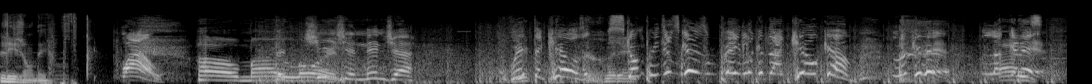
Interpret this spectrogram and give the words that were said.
légendaire. Wow! Oh my the lord. Ninja with the kills. Scumpy just goes big. Look at that kill cam. Look at it. Look at it.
